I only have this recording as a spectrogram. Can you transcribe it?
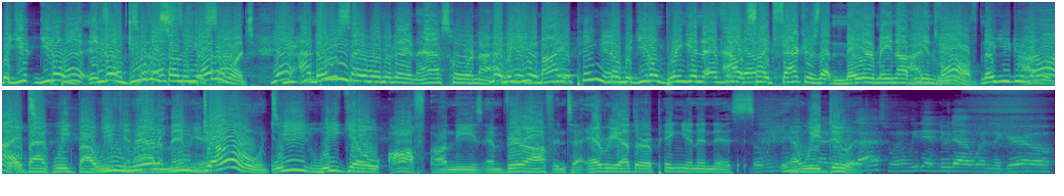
But you you don't you don't do this on the other ones. Yeah, you, I no, do you, say whether they're an asshole or not. no, I but give you my you- opinion. No, but you don't bring in every outside factors that may or may not be I do. involved. No, you do I not. will go back week by week you and really add them in you here. don't. We we go off on these and veer off into every other opinion in this, But we and we do it. the Last one, we didn't do that when the girl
